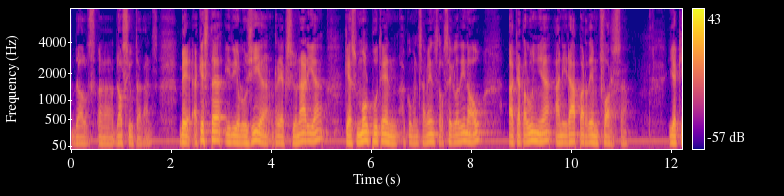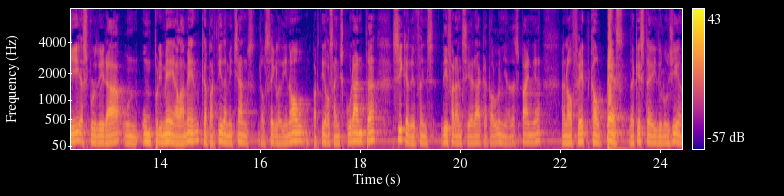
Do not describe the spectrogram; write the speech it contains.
dels, eh, dels ciutadans. Bé, aquesta ideologia reaccionària, que és molt potent a començaments del segle XIX, a Catalunya anirà perdent força i aquí es produirà un, un primer element que a partir de mitjans del segle XIX, a partir dels anys 40, sí que diferenciarà Catalunya d'Espanya en el fet que el pes d'aquesta ideologia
